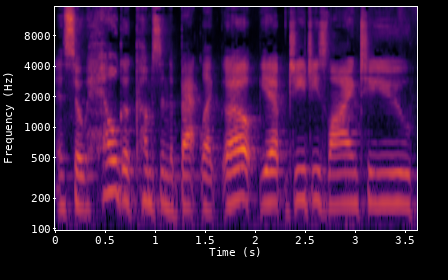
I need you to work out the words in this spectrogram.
And so Helga comes in the back like, "Oh, yep, Gigi's lying to you.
